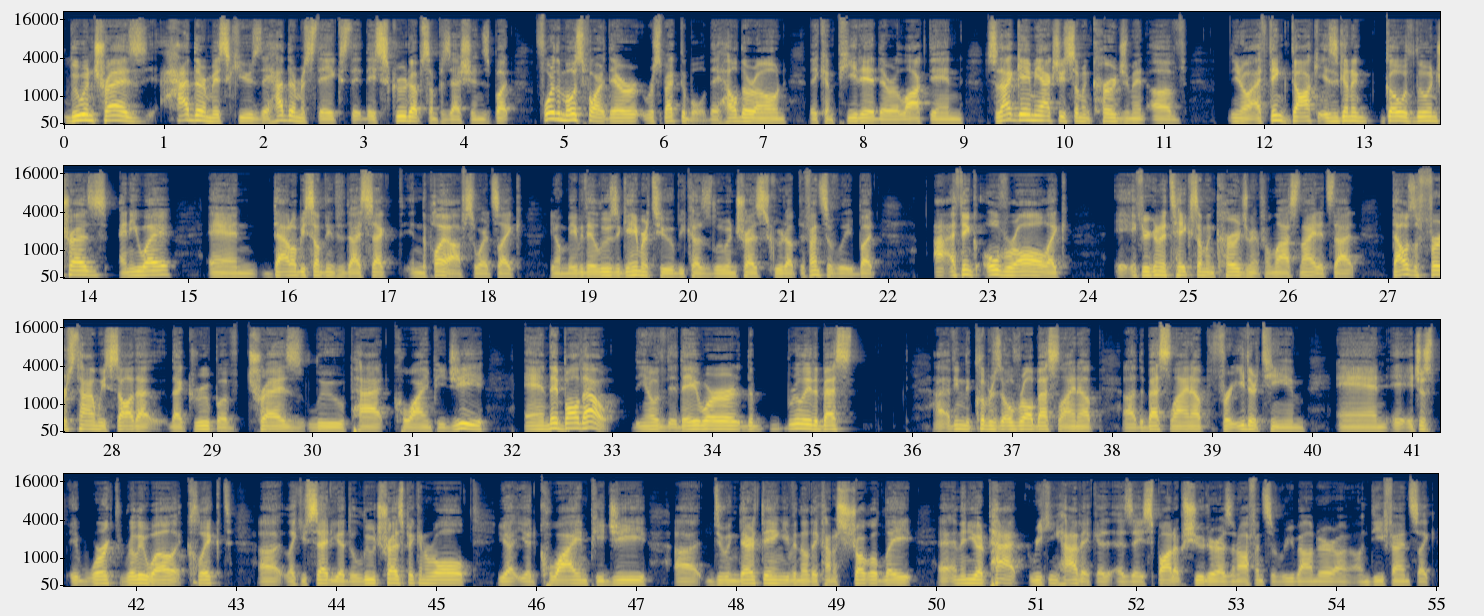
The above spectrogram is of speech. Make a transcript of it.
Lou and Trez had their miscues, they had their mistakes, they, they screwed up some possessions, but for the most part, they're respectable. They held their own, they competed, they were locked in. So that gave me actually some encouragement of, you know, I think Doc is going to go with Lou and Trez anyway, and that'll be something to dissect in the playoffs where it's like, you know, maybe they lose a game or two because Lou and Trez screwed up defensively. But I, think overall, like, if you're going to take some encouragement from last night, it's that that was the first time we saw that that group of Trez, Lou, Pat, Kawhi, and PG, and they balled out. You know, they were the really the best. I think the Clippers' overall best lineup, uh, the best lineup for either team, and it, it, just it worked really well. It clicked. Uh, like you said, you had the Lou Trez pick and roll. You had, you had Kawhi and PG uh, doing their thing, even though they kind of struggled late. And then you had Pat wreaking havoc as, as a spot up shooter, as an offensive rebounder on, on defense. Like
